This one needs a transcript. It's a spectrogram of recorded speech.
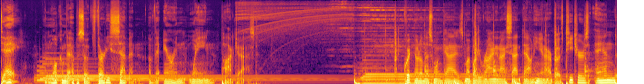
day, and welcome to episode 37 of the Aaron Wayne podcast. Quick note on this one, guys. My buddy Ryan and I sat down. He and I are both teachers, and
